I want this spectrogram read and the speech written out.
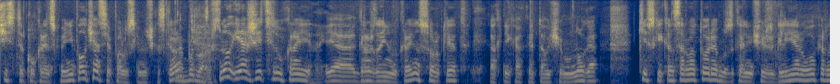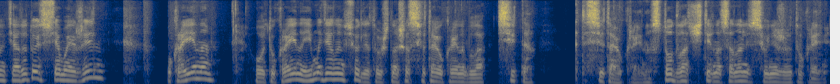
чисто по-украински не получается, я по-русски немножко скажу. Будь ласка. Ну, я житель Украины, я гражданин Украины, 40 лет, как-никак, это очень много. Киевский консерватория, музыкальный училище Глиера, оперный театр, то есть вся моя жизнь, Украина, вот Украина, и мы делаем все для того, чтобы наша святая Украина была свята. Это святая Украина. 124 национальности сегодня живут в Украине.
